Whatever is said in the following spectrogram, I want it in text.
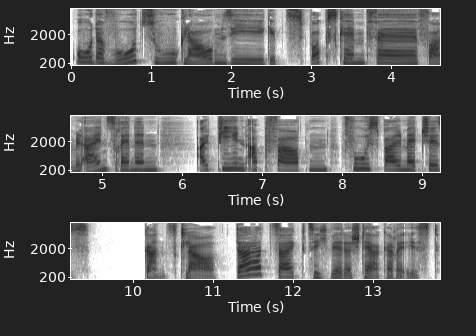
Oder wozu, glauben Sie, gibt's Boxkämpfe, Formel 1 Rennen, Alpinabfahrten, Fußballmatches? Ganz klar, da zeigt sich, wer der Stärkere ist.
